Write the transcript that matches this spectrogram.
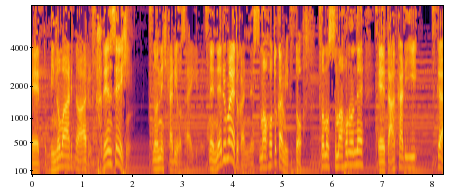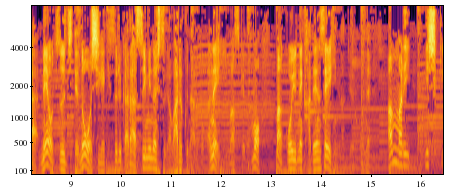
えっ、ー、と、身の回りのある家電製品。のね、光を遮る。ね、寝る前とかにね、スマホとか見ると、そのスマホのね、えっ、ー、と、明かりが目を通じて脳を刺激するから睡眠の質が悪くなるとかね、言いますけども、まあこういうね、家電製品なんていうのもね、あんまり意識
